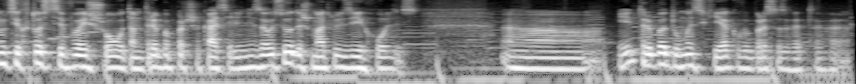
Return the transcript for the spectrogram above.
ну ці хтосьці ўвайшоў там трэба пачакаць или не заўсёды шмат людзей ходзіць і трэба думаць як выбрацца з гэтага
